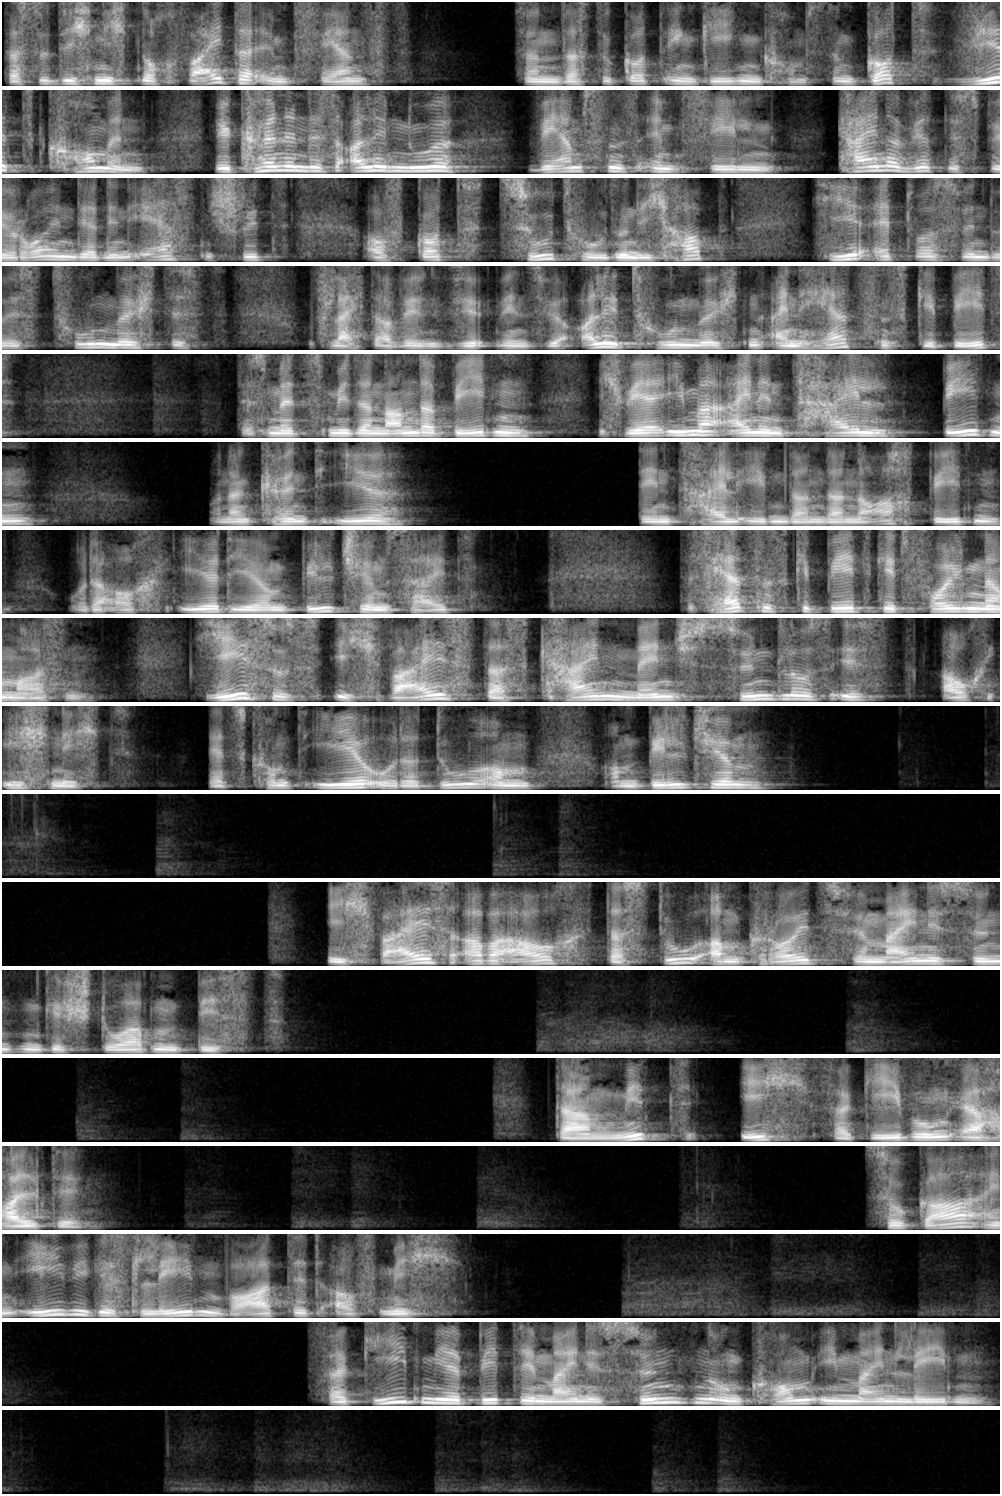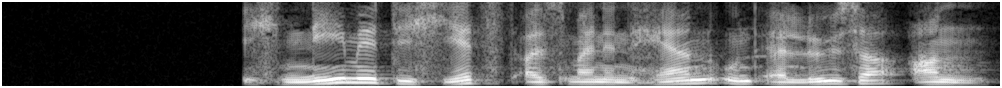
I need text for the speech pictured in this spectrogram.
dass du dich nicht noch weiter entfernst, sondern dass du Gott entgegenkommst. Und Gott wird kommen. Wir können das alle nur wärmstens empfehlen. Keiner wird es bereuen, der den ersten Schritt auf Gott zutut. Und ich habe hier etwas, wenn du es tun möchtest, vielleicht auch, wenn, wir, wenn es wir alle tun möchten, ein Herzensgebet, das wir jetzt miteinander beten. Ich werde immer einen Teil beten und dann könnt ihr den Teil eben dann danach beten oder auch ihr, die am Bildschirm seid. Das Herzensgebet geht folgendermaßen. Jesus, ich weiß, dass kein Mensch sündlos ist, auch ich nicht. Jetzt kommt ihr oder du am, am Bildschirm. Ich weiß aber auch, dass du am Kreuz für meine Sünden gestorben bist. Damit ich Vergebung erhalte. Sogar ein ewiges Leben wartet auf mich. Vergib mir bitte meine Sünden und komm in mein Leben. ich nehme dich jetzt als meinen Herrn und Erlöser an.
